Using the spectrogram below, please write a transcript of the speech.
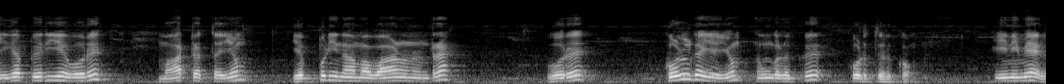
மிகப்பெரிய ஒரு மாற்றத்தையும் எப்படி நாம் வாழணுன்ற ஒரு கொள்கையையும் உங்களுக்கு கொடுத்துருக்கோம். இனிமேல்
